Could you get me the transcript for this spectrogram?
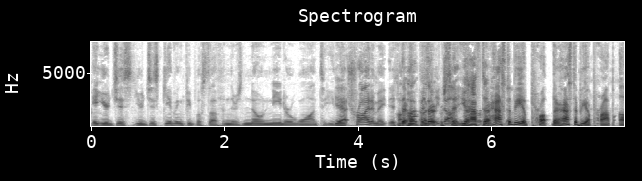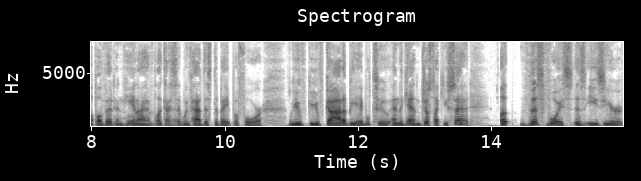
it, you're just you're just giving people stuff, and there's no need or want to even Yeah. try to make it's There- purposely 100%. done. You have to- there has to be a prop there has to be a prop up of it and he and I have like I said we've had this debate before you've you've got to be able to and again just like you said uh, this voice is easier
